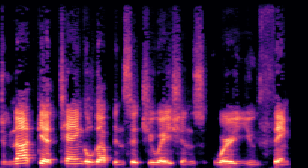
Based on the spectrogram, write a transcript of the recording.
do not get tangled up in situations where you think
